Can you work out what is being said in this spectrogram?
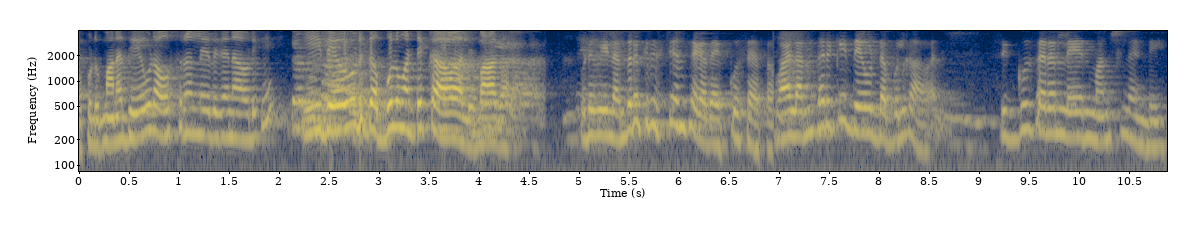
ఇప్పుడు మన దేవుడు అవసరం లేదు కానీ ఆవిడకి ఈ దేవుడు డబ్బులు మట్టికి కావాలి బాగా. ఇప్పుడు వీళ్ళందరూ క్రిస్టియన్సే కదా ఎక్కువ శాతం. వాళ్ళందరికీ దేవుడు డబ్బులు కావాలి. సిగ్గు శరం లేని మనుషులండి.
